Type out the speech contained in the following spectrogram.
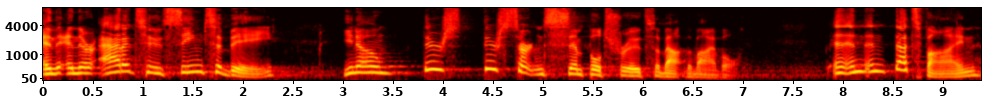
And, and their attitude seemed to be you know, there's, there's certain simple truths about the Bible, and, and, and that's fine.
